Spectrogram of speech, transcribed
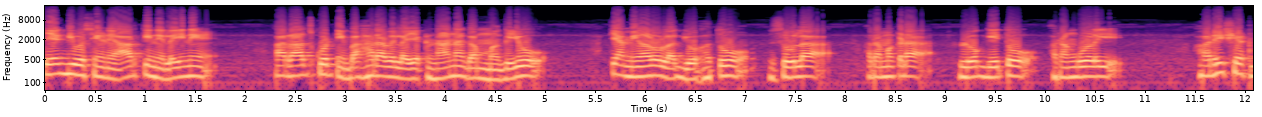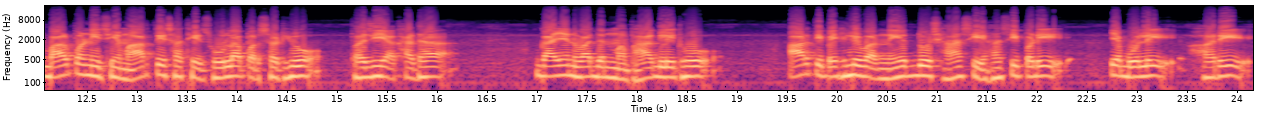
એક દિવસ એણે આરતીને લઈને આ રાજકોટની બહાર આવેલા એક નાના ગામમાં ગયો. ત્યાં મેળો લાગ્યો હતો. ઝોલા, રમકડા, લોકગીતો, રંગોળી હરિશેઠ બાળપણની જેમ આરતી સાથે ઝોલા પર ચઢ્યો ભજીયા ખાધા, ગાયન વાદનમાં ભાગ લીધો. આરતી પહેલીવાર નિર્દોષ હાંસી હાંસી પડી. એ બોલી, હરી,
